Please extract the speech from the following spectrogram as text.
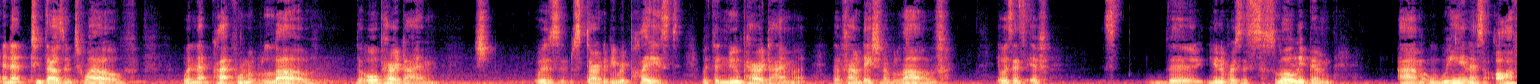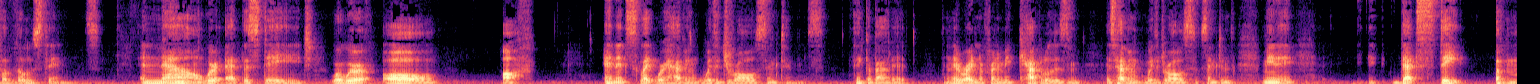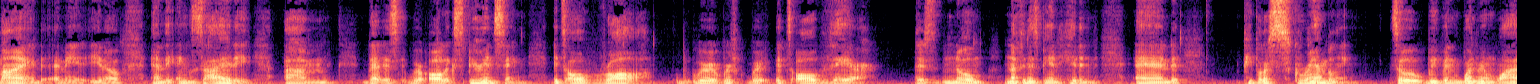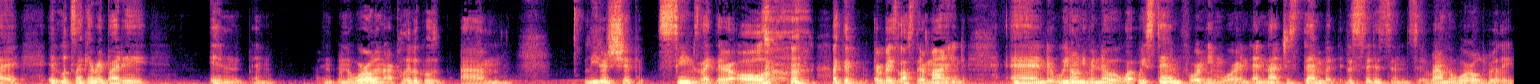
And at 2012 when that platform of love the old paradigm was starting to be replaced with the new paradigm, the foundation of love, it was as if the universe has slowly been um, weaning us off of those things. And now we're at the stage where we're all off. And it's like we're having withdrawal symptoms. Think about it. And they're right in front of me. Capitalism is having withdrawal symptoms, meaning that state of mind. I mean, you know, and the anxiety um, that is we're all experiencing. It's all raw. We're, we're, we're it's all there. There's no nothing is being hidden, and people are scrambling. So we've been wondering why it looks like everybody in in in, the world in our political um, leadership seems like they're all like they everybody's lost their mind and we don't even know what we stand for anymore and, and not just them but the citizens around the world really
